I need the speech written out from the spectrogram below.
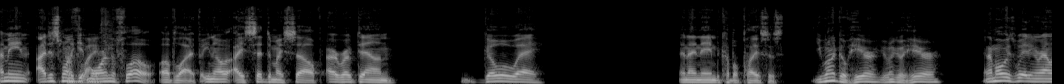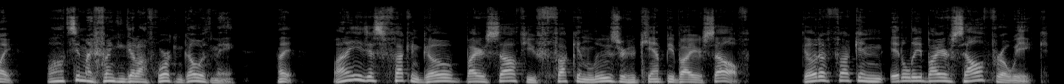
I mean, I just want to get more in the flow of life. You know, I said to myself, I wrote down, "Go away," and I named a couple places. You want to go here? You want to go here? And I'm always waiting around, like, well, let's see if my friend can get off work and go with me. Like, why don't you just fucking go by yourself? You fucking loser who can't be by yourself. Go to fucking Italy by yourself for a week.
